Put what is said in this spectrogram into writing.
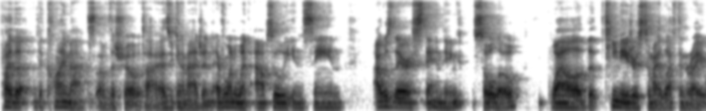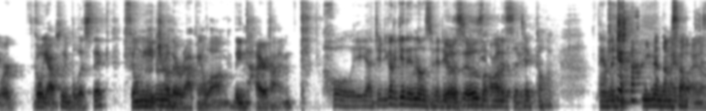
probably the the climax of the show. Ty, as you can imagine, everyone went absolutely insane. I was there standing solo while the teenagers to my left and right were going absolutely ballistic, filming each Mm-mm. other rapping along the entire time. Holy yeah, dude! You got to get in those videos. was- it was of the honestly- TikTok. Damn, they're just screaming I know, themselves. I know.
